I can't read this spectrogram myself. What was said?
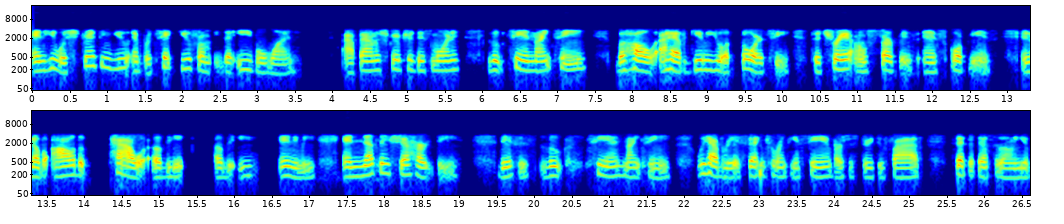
and he will strengthen you and protect you from the evil one. I found a scripture this morning, Luke 10 19. Behold, I have given you authority to tread on serpents and scorpions and over all the power of the of the enemy, and nothing shall hurt thee. This is Luke 10 19. We have read 2 Corinthians 10, verses 3 through 5, 2 Thessalonians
